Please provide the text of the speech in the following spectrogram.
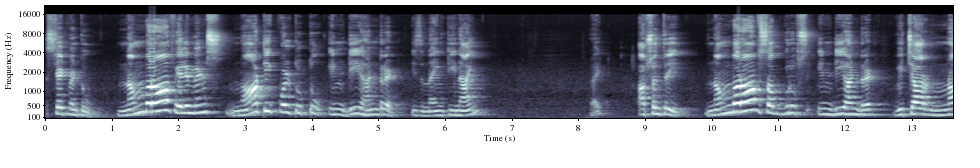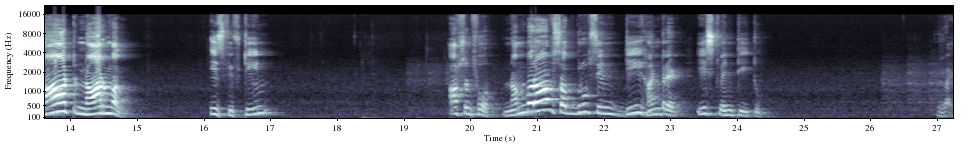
Statement 2. Number of elements not equal to 2 in D100 is 99 right option 3 number of subgroups in d100 which are not normal is 15 option 4 number of subgroups in d100 is 22 right.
